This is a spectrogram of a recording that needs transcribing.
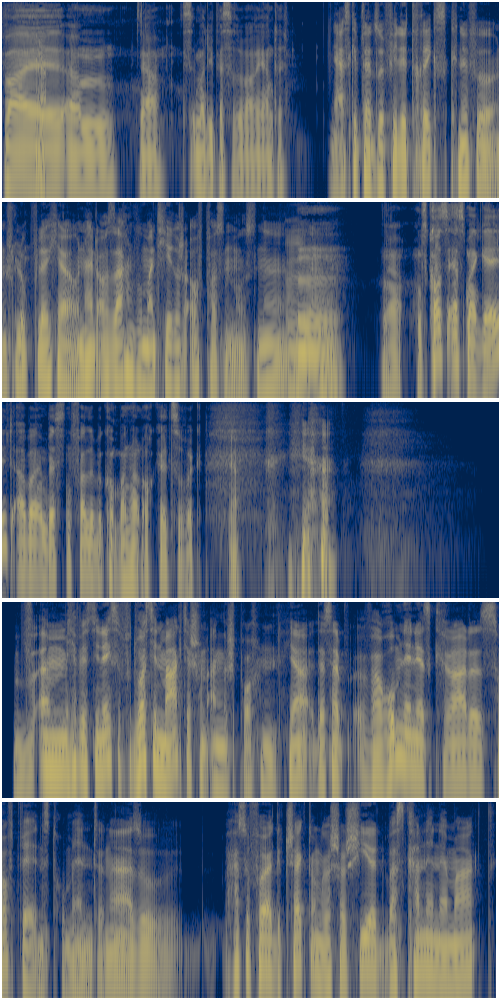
weil ja. Ähm, ja, ist immer die bessere Variante. Ja, es gibt halt so viele Tricks, Kniffe und Schlupflöcher und halt auch Sachen, wo man tierisch aufpassen muss. Ne? Mhm. Ja, und es kostet erstmal Geld, aber im besten Falle bekommt man halt auch Geld zurück. Ja. ja. Ähm, ich habe jetzt die nächste. Du hast den Markt ja schon angesprochen. Ja, deshalb, warum denn jetzt gerade Softwareinstrumente? Ne? Also hast du vorher gecheckt und recherchiert, was kann denn der Markt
